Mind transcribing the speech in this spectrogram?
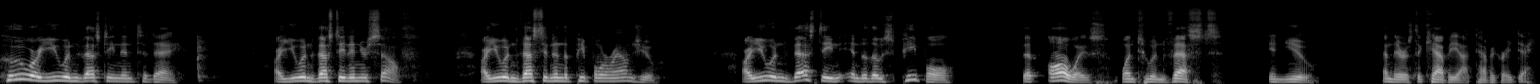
Who are you investing in today? Are you investing in yourself? Are you investing in the people around you? Are you investing into those people that always want to invest in you? And there's the caveat. Have a great day.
